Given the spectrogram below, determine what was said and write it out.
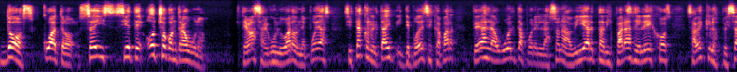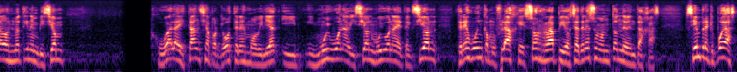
2, 4, 6, 7, 8 contra 1 te vas a algún lugar donde puedas. Si estás con el Type y te podés escapar, te das la vuelta por la zona abierta, disparás de lejos, sabés que los pesados no tienen visión. jugá a la distancia porque vos tenés movilidad y, muy buena visión, muy buena detección, tenés buen camuflaje, sos rápido, o sea, tenés un montón de ventajas. Siempre que puedas,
